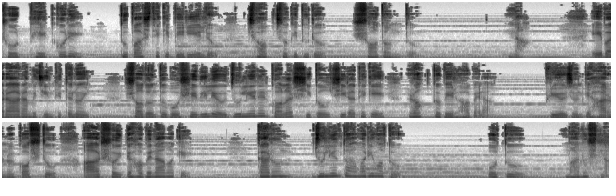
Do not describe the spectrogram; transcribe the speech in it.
ঠোঁট ভেদ করে দুপাশ থেকে বেরিয়ে এলো ঝকঝকে দুটো সদন্ত। না, এবার আর আমি চিন্তিত নই। সদন্ত বসিয়ে দিলেও জুলিয়ানের গলার শীতল শিরা থেকে রক্ত বের হবে না। প্রিয়জনকে হারানোর কষ্ট আর সইতে হবে না আমাকে। কারণ জুলিয়ান তো আমারই মতো। ও তো মানুষ না।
